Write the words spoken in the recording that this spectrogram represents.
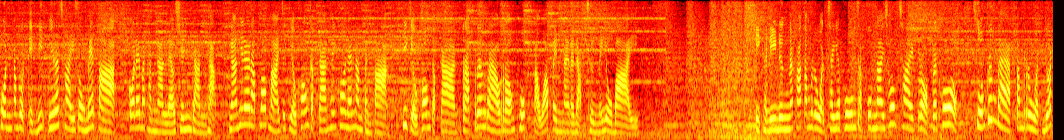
พลตำรวจเอกวิวรชัยทรงเมตตา ก็ได้มาทำงานแล้วเช่นกันค่ะ งานที่ได้รับมอบหมายจะเกี่ยวข้องกับการให้ข้อแนะนำต่างๆ ที่เกี่ยวข้องกับการรับเรื่องราวร้องทุกข์แต่ว่าเป็นในระดับเชิงนโยบาย อีกคดีหนึ่งนะคะตำรวจชัยภูมิจับกลุ่มนายโชคชัยกรอบกระโทก สวมเครื่องแบบตำรวจยศ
